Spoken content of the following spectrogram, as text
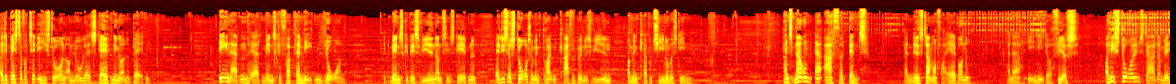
er det bedst at fortælle historien om nogle af skabningerne bag den. En af dem er et menneske fra planeten Jorden. Et menneske, hvis viden om sin skæbne er lige så stor som en grøn kaffebønnes viden om en cappuccino-maskine. Hans navn er Arthur Dent. Han nedstammer fra aberne. Han er 1,80 meter. Og historien starter med,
